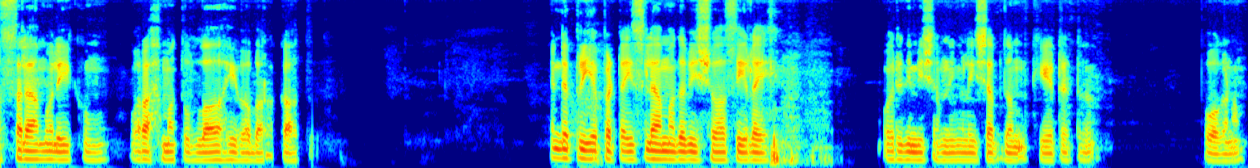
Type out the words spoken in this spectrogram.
അസ്സലാമലൈക്കും വറഹമത്തല്ലാഹി വബർക്കാത്തു എന്റെ പ്രിയപ്പെട്ട ഇസ്ലാം മതവിശ്വാസികളെ ഒരു നിമിഷം നിങ്ങൾ ഈ ശബ്ദം കേട്ടിട്ട് പോകണം.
